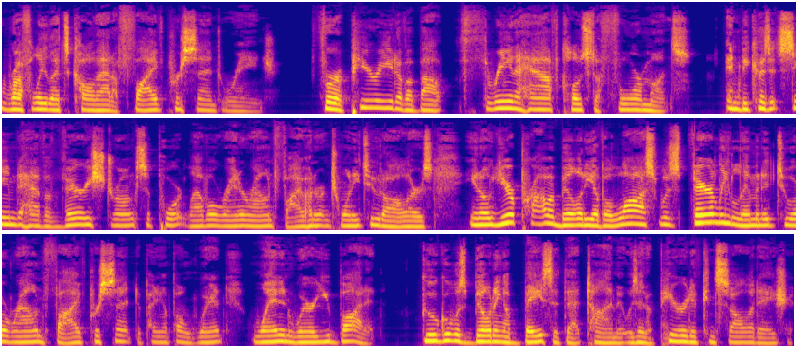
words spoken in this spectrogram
Roughly, let's call that a 5% range for a period of about three and a half, close to four months. And because it seemed to have a very strong support level right around $522, you know, your probability of a loss was fairly limited to around 5%, depending upon when, when and where you bought it. Google was building a base at that time. It was in a period of consolidation.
